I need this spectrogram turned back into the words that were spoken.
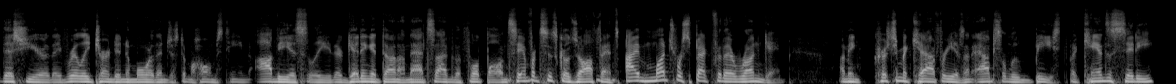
this year. They've really turned into more than just a Mahomes team. Obviously, they're getting it done on that side of the football. And San Francisco's offense, I have much respect for their run game. I mean, Christian McCaffrey is an absolute beast, but Kansas City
